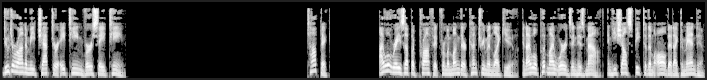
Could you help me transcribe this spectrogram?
Deuteronomy chapter 18 verse 18 I will raise up a prophet from among their countrymen like you, and I will put my words in his mouth, and he shall speak to them all that I command him.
